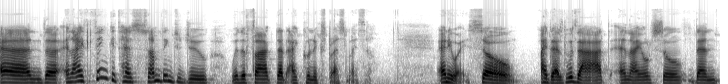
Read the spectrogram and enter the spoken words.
And, uh, and I think it has something to do with the fact that I couldn't express myself. Anyway, so I dealt with that, and I also then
